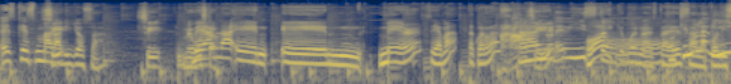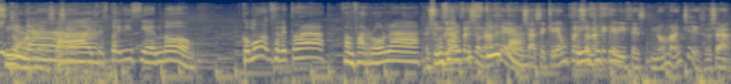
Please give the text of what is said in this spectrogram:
Es que es maravillosa. Sí, me gusta. Véanla en, en Mare, ¿se llama? ¿Te acuerdas? Ajá, Ay, sí. no la he visto. Ay, qué buena está ¿Por esa, qué no la la, policía. Vi, chinga? esa- Ay, te estoy diciendo. ¿Cómo se ve toda fanfarrona? Es un O sea, gran es personaje. distinta. O sea, se crea un Sí, sí, personaje sí. que dices, no manches. O sea,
